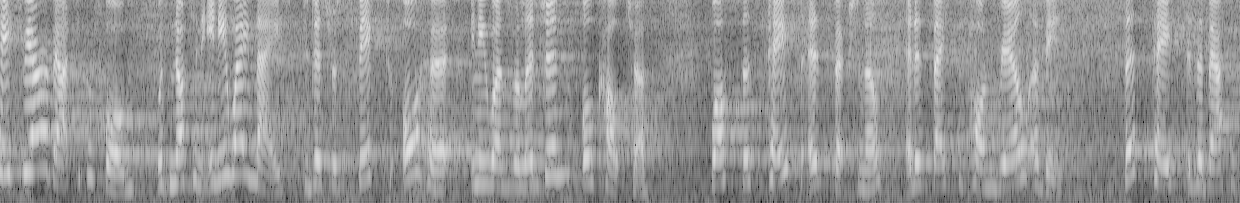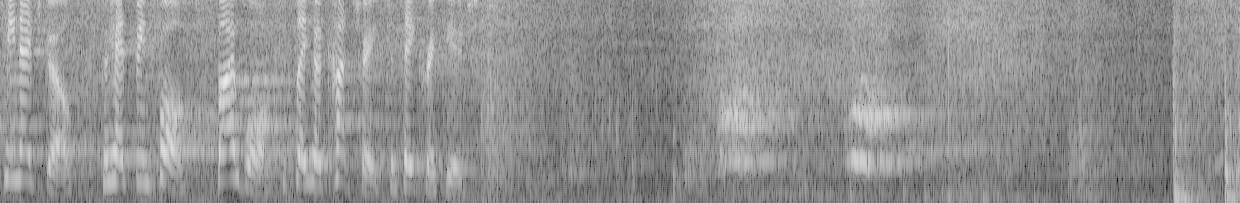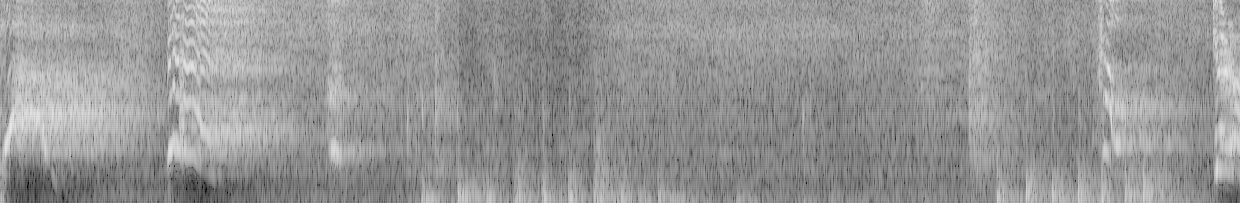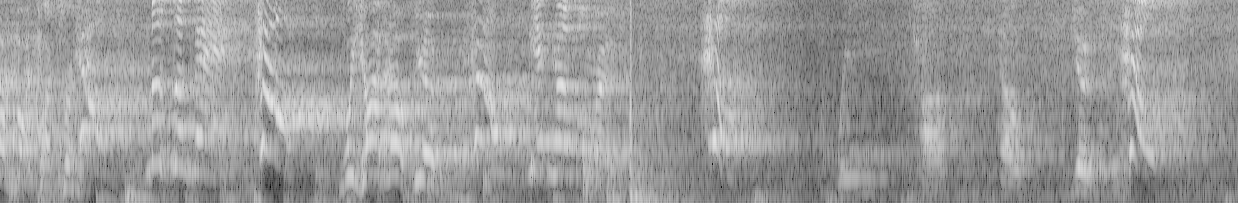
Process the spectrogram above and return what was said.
piece we are about to perform was not in any way made to disrespect or hurt anyone's religion or culture. Whilst this piece is fictional, it is based upon real events. This piece is about a teenage girl who has been forced by war to flee her country to seek refuge. Country! Help! Muslim man! Help! We can't help you! Help! We have no more room. Help! We can't help you. Help!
